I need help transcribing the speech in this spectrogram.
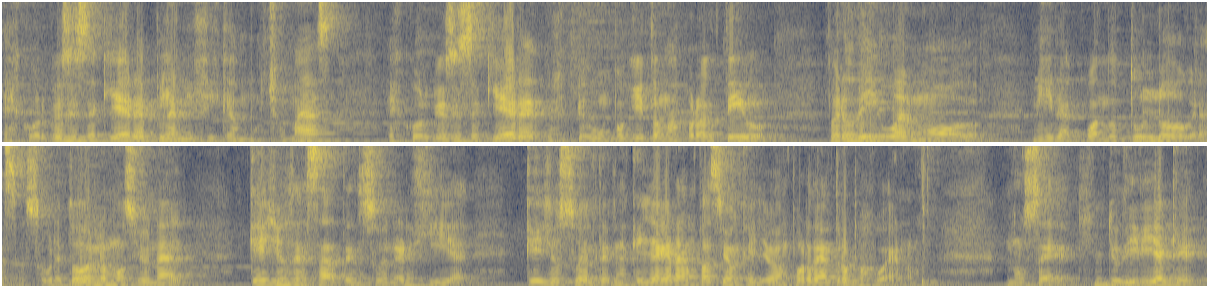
Escorpio si se quiere planifica mucho más. Escorpio si se quiere es un poquito más proactivo. Pero de igual modo, mira, cuando tú logras, sobre todo en lo emocional, que ellos desaten su energía, que ellos suelten aquella gran pasión que llevan por dentro, pues bueno, no sé, yo diría que,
